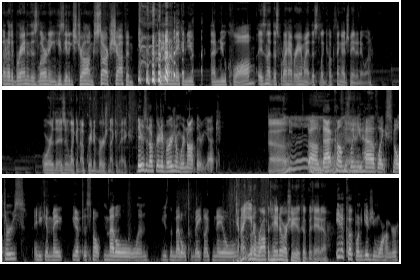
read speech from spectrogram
Another no, the Brandon is learning. He's getting strong. Stark, shop him. You may want to make a new a new claw. Isn't that this what I have right here? My this like hook thing. I just made a new one. Or is there, is there like an upgraded version I can make? There's an upgraded version. We're not there yet. Oh, Um, that comes when okay. you have like smelters, and you can make. You have to smelt metal and use the metal to make like nails. Can I and eat a raw potato or should I eat a cooked potato? Eat a cooked one. It gives you more hunger.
